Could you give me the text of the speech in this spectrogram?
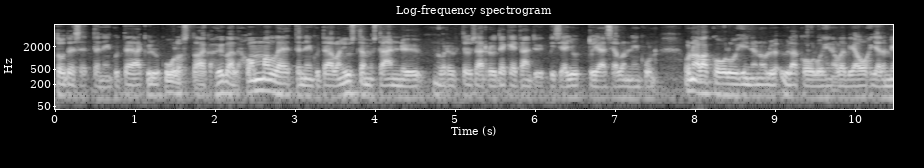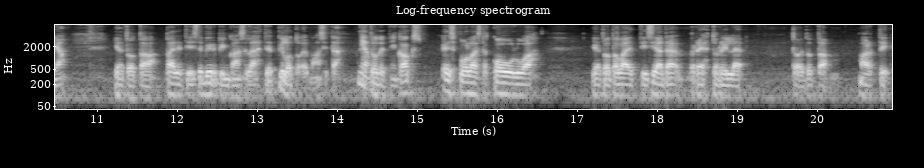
totesi, että niin kuin tämä kyllä kuulostaa aika hyvälle hommalle, että niin kuin täällä on just tämmöistä NY, nuori yrittäjyys ry tekee tämän tyyppisiä juttuja ja siellä on, niin kuin, on alakouluihin ja on yläkouluihin olevia ohjelmia. Ja tota, päätettiin sitten Virpin kanssa lähteä pilotoimaan sitä. Ja otettiin kaksi espoolaista koulua ja tota, laitettiin sieltä rehtorille toi, tota, Martti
